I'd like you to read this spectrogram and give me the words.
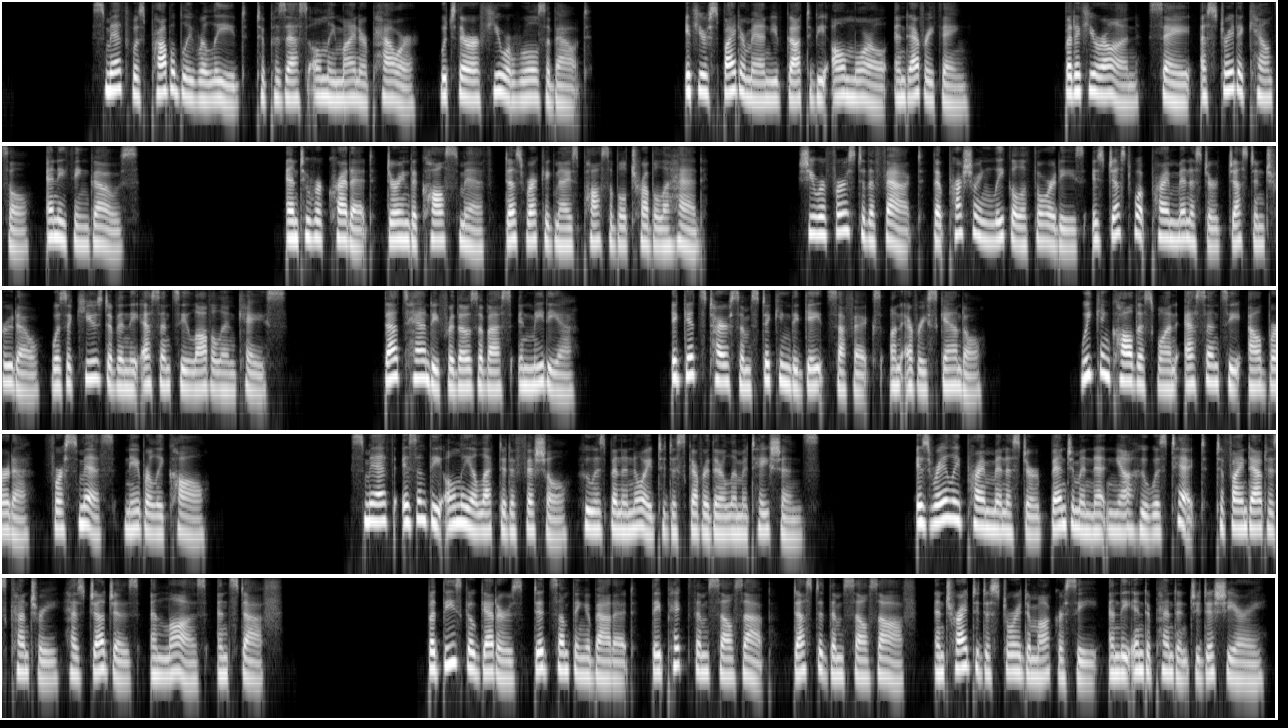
Smith was probably relieved to possess only minor power, which there are fewer rules about. If you're Spider Man, you've got to be all moral and everything. But if you're on, say, a strata council, anything goes. And to her credit, during the call, Smith does recognize possible trouble ahead. She refers to the fact that pressuring legal authorities is just what Prime Minister Justin Trudeau was accused of in the SNC Lavalin case. That's handy for those of us in media. It gets tiresome sticking the gate suffix on every scandal. We can call this one SNC Alberta, for Smith's neighborly call. Smith isn't the only elected official who has been annoyed to discover their limitations. Israeli Prime Minister Benjamin Netanyahu was ticked to find out his country has judges and laws and stuff. But these go getters did something about it, they picked themselves up, dusted themselves off, and tried to destroy democracy and the independent judiciary.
